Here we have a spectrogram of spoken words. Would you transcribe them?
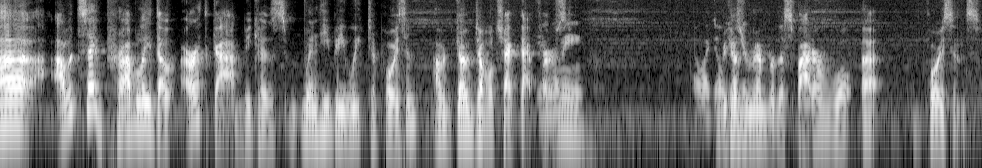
Uh, I would say probably the Earth God because when he be weak to poison, I would go double check that Yeah, first. me. Oh, I don't. because remember the spider will, uh, poisons.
